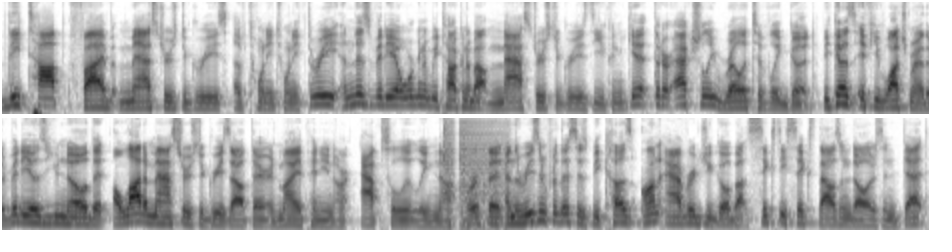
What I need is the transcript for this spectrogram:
the top five master's degrees of 2023. In this video, we're gonna be talking about master's degrees that you can get that are actually relatively good. Because if you've watched my other videos, you know that a lot of master's degrees out there, in my opinion, are absolutely not worth it. And the reason for this is because on average, you go about $66,000 in debt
